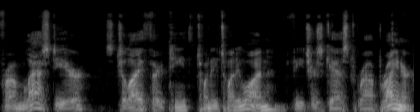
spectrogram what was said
from last year, it's July 13th, 2021, features guest Rob Reiner,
